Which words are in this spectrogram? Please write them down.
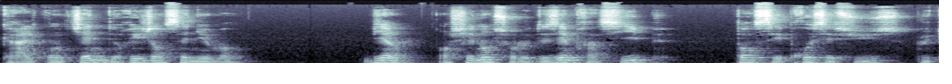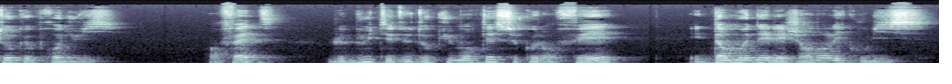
car elles contiennent de riches enseignements. Bien, enchaînons sur le deuxième principe, penser processus plutôt que produit. En fait, le but est de documenter ce que l'on fait et d'emmener les gens dans les coulisses.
